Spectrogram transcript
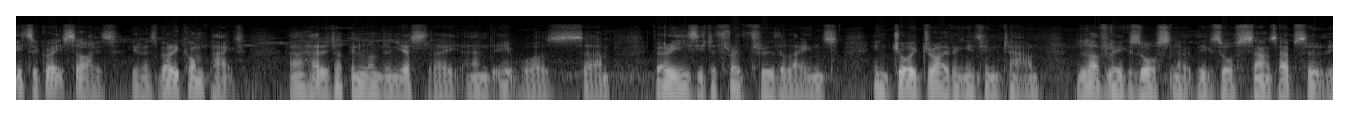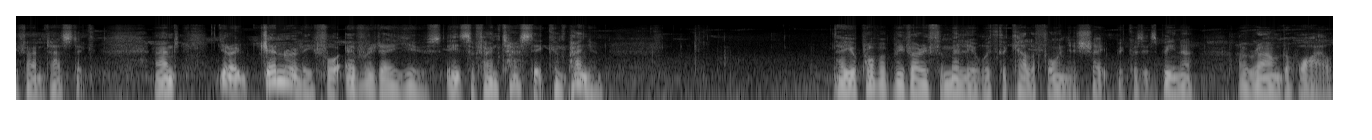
it's a great size. You know, it's very compact. I had it up in London yesterday and it was um, very easy to thread through the lanes. Enjoyed driving it in town. Lovely exhaust note. The exhaust sounds absolutely fantastic. And, you know, generally for everyday use, it's a fantastic companion. Now you're probably very familiar with the California shape because it's been a, around a while.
